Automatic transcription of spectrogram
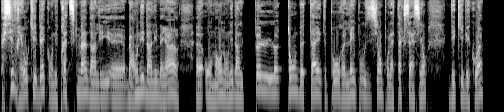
Ben c'est vrai, au Québec, on est pratiquement dans les, euh, ben on est dans les meilleurs euh, au monde. On est dans le peloton de tête pour l'imposition, pour la taxation des Québécois.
